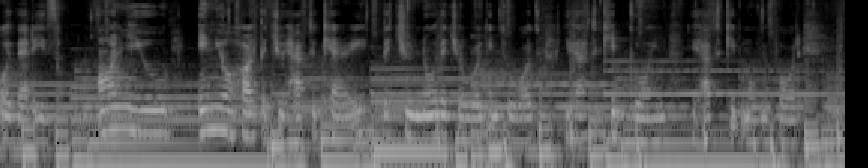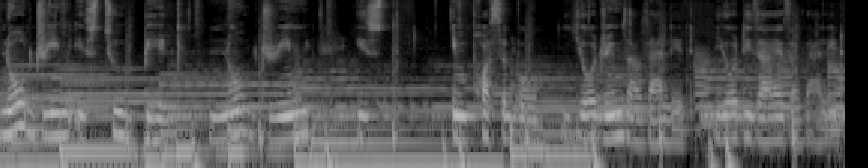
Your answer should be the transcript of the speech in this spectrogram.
or that is on you, in your heart that you have to carry, that you know that you're working towards, you have to keep going. You have to keep moving forward. No dream is too big. No dream is impossible. Your dreams are valid. Your desires are valid.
